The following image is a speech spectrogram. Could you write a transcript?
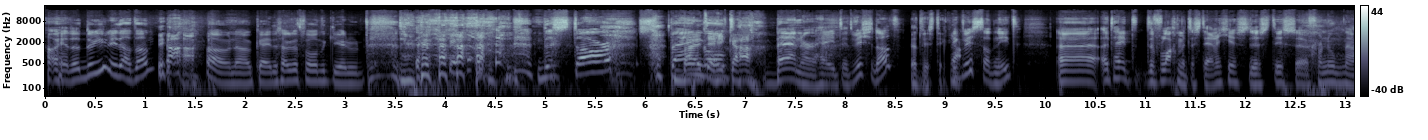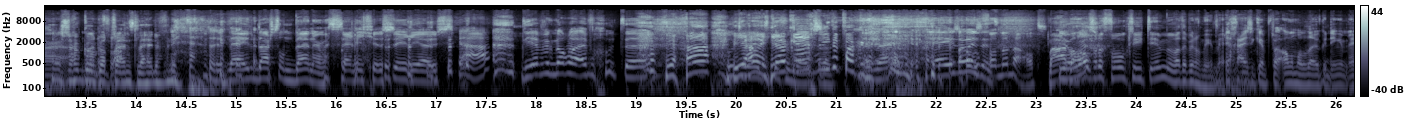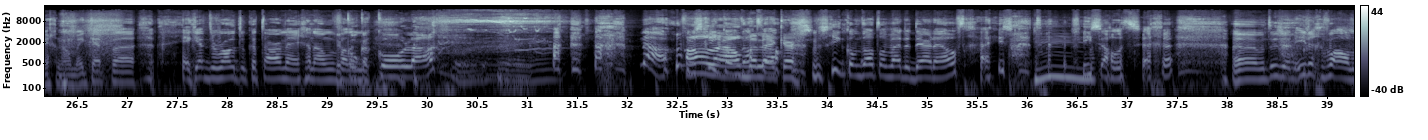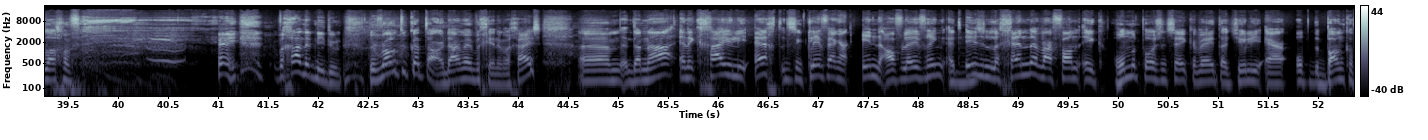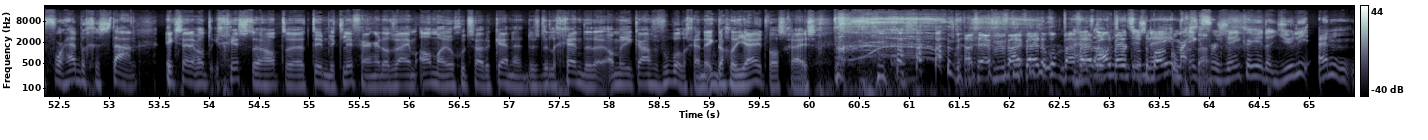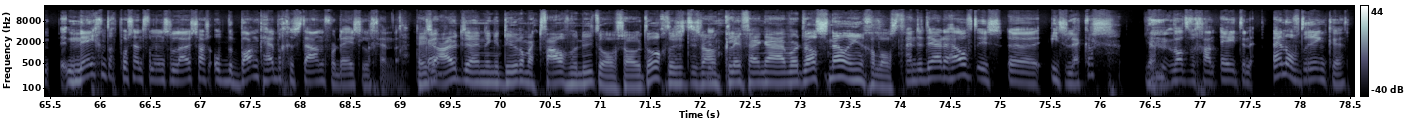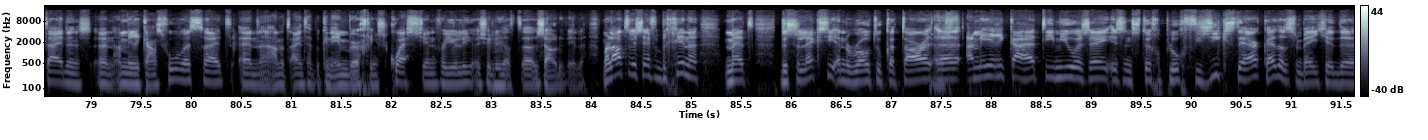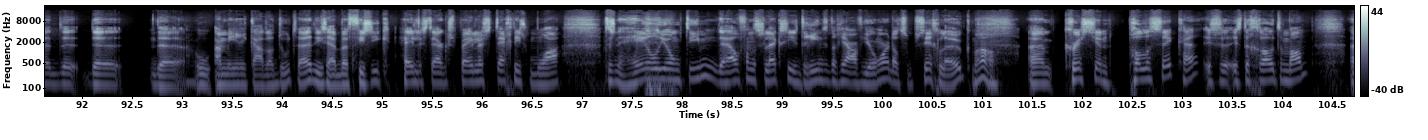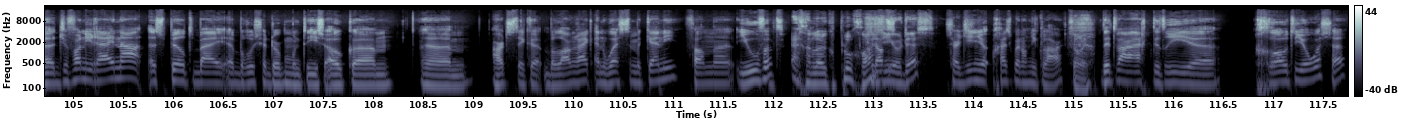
Oh ja, dat doen jullie dat dan? Ja. Oh, nou oké, dan zou ik dat volgende keer doen. De Star Spangled. Banner heet het. Wist je dat? Dat wist ik. Ik wist dat niet. Eh, het heet de vlag met de sterretjes, dus het is eh, vernoemd naar. De Google. Translate, of niet? nee, daar stond banner met sterretjes, serieus. Ja, die heb ik nog wel even goed. Eh Ja, Goed ja, krijgen ze niet te pakken. Nee, zo is het. de naald. Maar behalve het volkslied, Tim, wat heb je nog meer mee? Ja, Gijs, ik heb eh, allemaal leuke dingen meegenomen. Ik heb, eh, ik heb de Road to Qatar meegenomen. van een- Coca-Cola. Nou, misschien komt, dat wel, lekkers. misschien komt dat al bij de derde helft, Gijs. Wie zal het zeggen? Eh, want dus in ieder geval nog een... We gaan dit niet doen. De Road to Qatar, daarmee beginnen we, Gijs. Ehm, daarna, en ik ga jullie echt... Het is een cliffhanger in de aflevering. Het is een legende waarvan ik 100% zeker weet... dat jullie er op de banken voor hebben gestaan. Ik zei, want gisteren had eh, Tim de cliffhanger dat wij hem allemaal heel goed zouden kennen. Dus de legende, de Amerikaanse voetballegende. Ik dacht dat jij het was, Gijs. Daar hebben wij weinig op. Bij Het weinig antwoord mensen is op de bank nee, maar ik verzeker je dat jullie en 90% van onze luisteraars op de bank hebben gestaan voor deze legende. Deze Oké? uitzendingen duren maar 12 minuten of zo, toch? Dus het is wel een cliffhanger. Hij wordt wel snel ingelost. En de derde helft is eh, iets lekkers. Wat we gaan eten en of drinken tijdens een Amerikaans voetbalwedstrijd. En eh, aan het eind heb ik een inburgeringsquestion voor jullie, als jullie dat eh, zouden willen. Maar laten we eens even beginnen met de selectie en de road to Qatar. Amerika, het Team USA, is een stugge ploeg. Fysiek sterk, hè? dat is een beetje de, de, de, de, hoe Amerika dat doet. Hè? Die ze hebben fysiek hele sterke spelers, technisch moi. Het is een heel jong team. De helft van de selectie is 23 jaar of jonger. Dat is op zich leuk. Ehm, Christian Pulisic hè, is, is de grote man. Eh, Giovanni Reina eh, speelt bij eh, Borussia Dortmund. Die is ook ehm, ehm, hartstikke belangrijk. En Weston McKennie van eh Juve. Het is echt een leuke ploeg, hoor. Sergio Dest? Serginho, Gijs, ik ben nog niet klaar. Sorry. Dit waren eigenlijk de drie eh, grote jongens. Hè?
